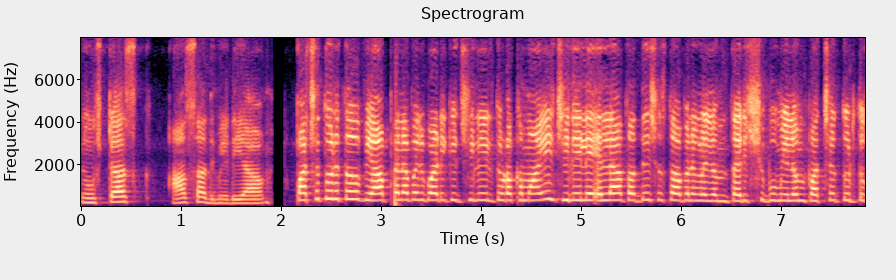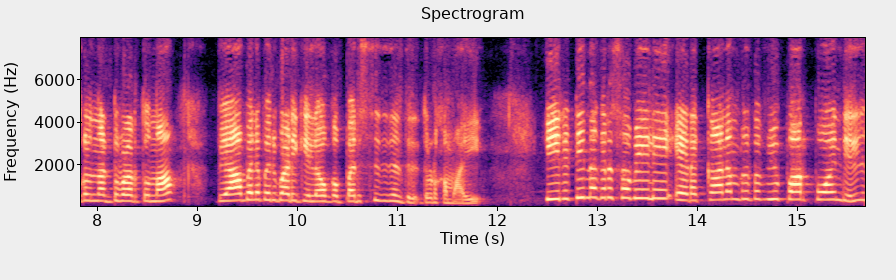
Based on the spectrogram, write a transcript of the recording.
News desk Azad media. പച്ചത്തുരുത്ത് വ്യാപന പരിപാടിക്ക് ജില്ലയിൽ തുടക്കമായി. ജില്ലയിലെ എല്ലാ തദ്ദേശ സ്ഥാപനങ്ങളിലും തരിശുഭൂമിയിലും പച്ചത്തുരുത്തുകൾ നട്ടുവളർത്തുന്ന വ്യാപന പരിപാടിക്ക് ലോക പരിസ്ഥിതി ദിനത്തിൽ തുടക്കമായി. ഇരിട്ടി നഗരസഭയിലെ എടക്കാനം റിവ്യൂ പാർക്ക് പോയിന്റിൽ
